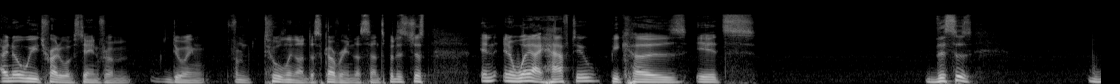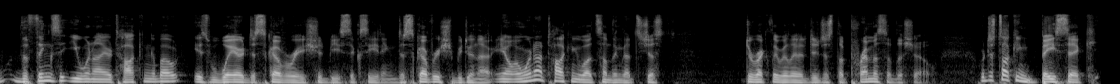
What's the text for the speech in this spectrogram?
I know we try to abstain from doing from tooling on discovery in this sense, but it's just in in a way I have to because it's this is the things that you and I are talking about is where discovery should be succeeding. Discovery should be doing that. You know, and we're not talking about something that's just directly related to just the premise of the show. We're just talking basic,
